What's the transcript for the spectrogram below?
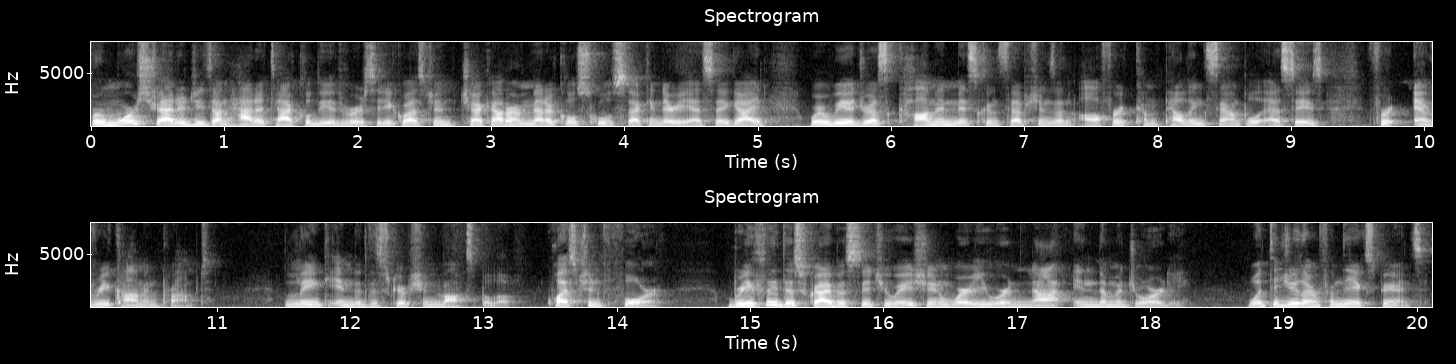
For more strategies on how to tackle the adversity question, check out our medical school secondary essay guide, where we address common misconceptions and offer compelling sample essays for every common prompt. Link in the description box below. Question four, briefly describe a situation where you were not in the majority. What did you learn from the experience?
